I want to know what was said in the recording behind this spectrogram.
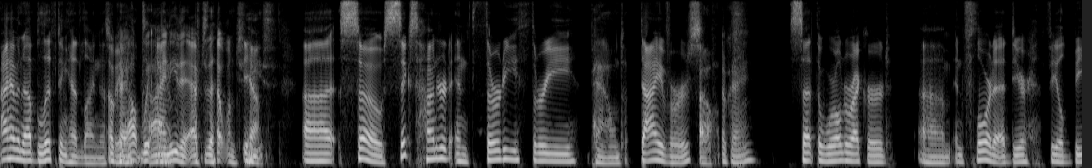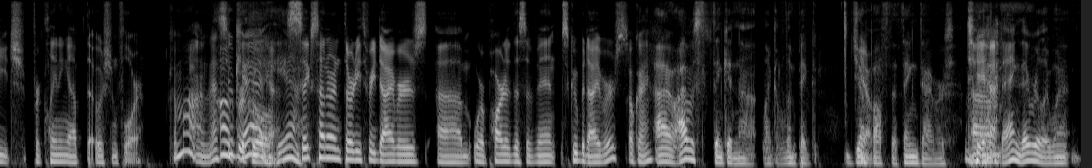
I have an uplifting headline this week. Okay, I need it after that one. Yeah. Uh, so 633 Pound. divers Oh, Okay. set the world record um, in Florida at Deerfield Beach for cleaning up the ocean floor. Come on, that's super cool. Yeah. 633 divers um, were part of this event. Scuba divers. Okay. I, I was thinking uh, like Olympic jump Yeah. off the thing divers. Yeah. Um, dang, they really went.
